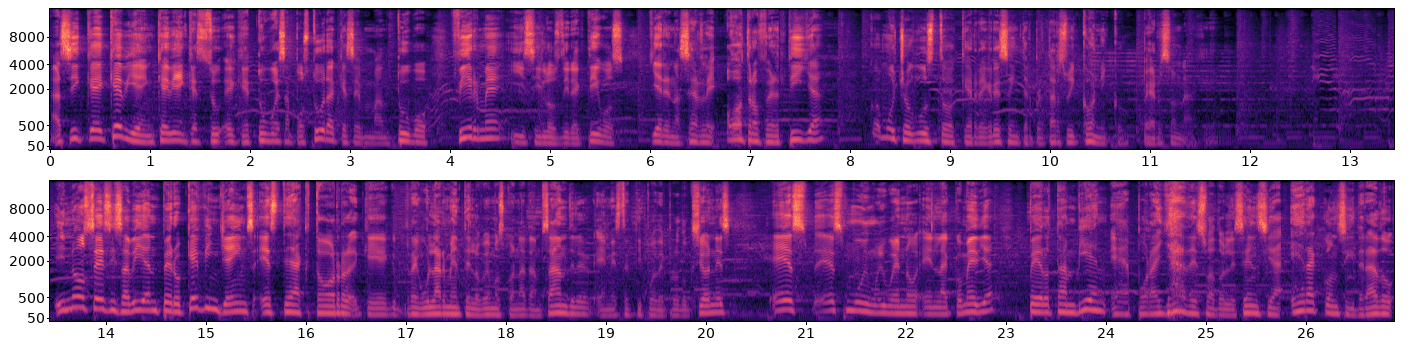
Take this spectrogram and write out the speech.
Así que qué bien, qué bien que, eh, que tuvo esa postura, que se mantuvo firme y si los directivos quieren hacerle otra ofertilla, con mucho gusto que regrese a interpretar su icónico personaje. Y no sé si sabían, pero Kevin James, este actor que regularmente lo vemos con Adam Sandler en este tipo de producciones, es, es muy muy bueno en la comedia, pero también eh, por allá de su adolescencia era considerado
